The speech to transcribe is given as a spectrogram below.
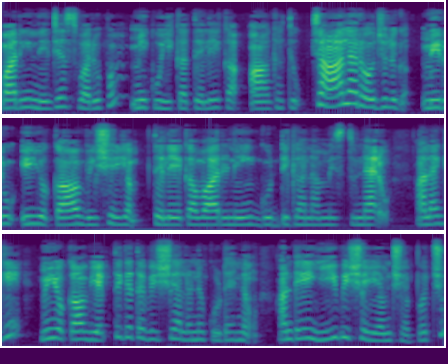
వారి నిజ స్వరూపం మీకు ఇక తెలియక ఆగదు. చాలా రోజులుగా మీరు ఈ యొక్క విషయం తెలియక వారిని గుడ్డిగా నమ్మిస్తున్నారు. అలాగే మీ యొక్క వ్యక్తిగత విషయాలను కూడాను అంటే ఈ విషయం చెప్పొచ్చు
